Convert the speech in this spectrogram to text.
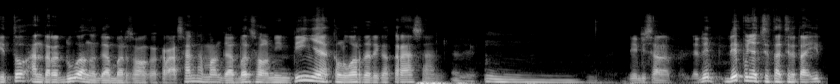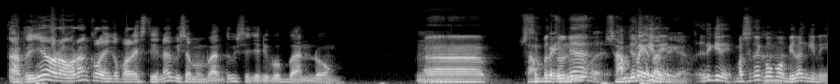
itu antara dua ngegambar soal kekerasan sama gambar soal mimpinya keluar dari kekerasan. Hmm. Dia bisa jadi dia punya cerita-cerita itu. Artinya orang-orang kalau yang ke Palestina bisa membantu bisa jadi beban dong. Hmm. Eh, Sampai sebetulnya dulu nggak? Sampai jadi gini, tapi kan? jadi gini, maksudnya gue mau bilang gini,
